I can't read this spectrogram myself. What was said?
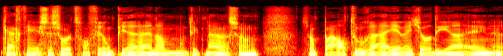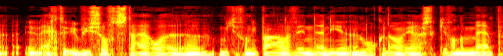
krijgt eerst een soort van filmpje en dan moet ik naar zo'n zo'n paal toe rijden, weet je wel, die uh, in, in echte Ubisoft-stijl uh, moet je van die palen vinden en die lokken dan weer een stukje van de map.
